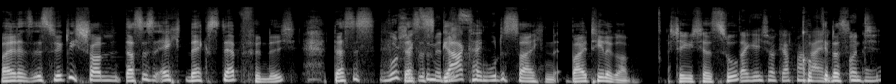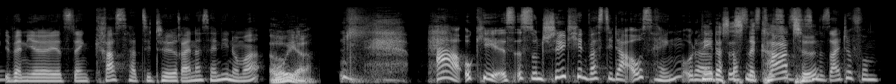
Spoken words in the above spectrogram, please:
Weil das ist wirklich schon, das ist echt Next Step, finde ich. Das ist, Wo das ist mir gar das? kein gutes Zeichen. Bei Telegram. Schicke ich dir das zu? Da gehe ich doch gerade mal Guck dir rein. das- Und wenn ihr jetzt denkt, krass, hat sie Till Reiners Handynummer? Oh ja. Ah, okay. Es ist so ein Schildchen, was die da aushängen? Oder Nee, das ist eine Das? Ist das Karte. eine Seite vom.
